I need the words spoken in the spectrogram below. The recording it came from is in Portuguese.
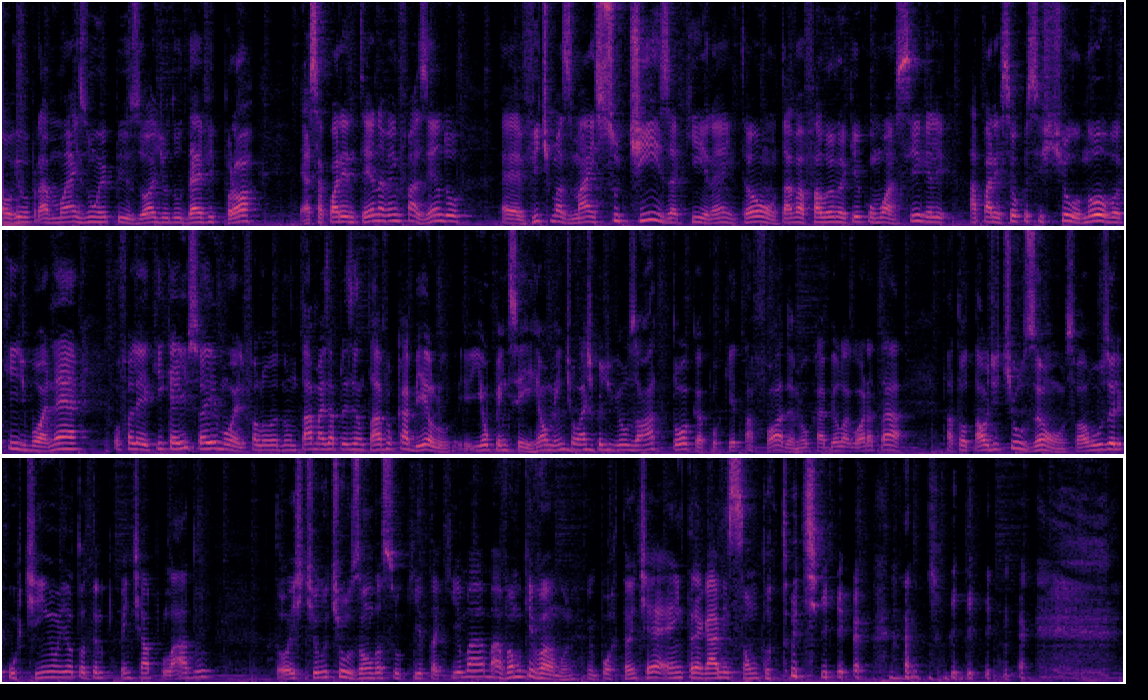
ao vivo para mais um episódio do Dev Pro. Essa quarentena vem fazendo é, vítimas mais sutis aqui, né? Então, tava falando aqui com o Moacir, que ele apareceu com esse estilo novo aqui de boné. Eu falei, o que, que é isso aí, mo? Ele falou, não tá mais apresentável o cabelo. E eu pensei, realmente eu acho que eu devia usar uma touca, porque tá foda. Meu cabelo agora tá, tá total de tiozão. Eu só uso ele curtinho e eu tô tendo que pentear pro lado. Tô estilo tiozão da Suquita aqui, mas, mas vamos que vamos. Né? O importante é, é, entregar a missão todo dia aqui. Né?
